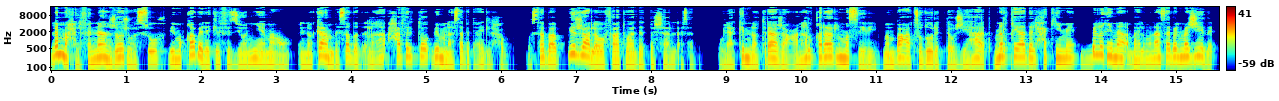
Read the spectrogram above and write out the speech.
لمح الفنان جورج وسوف بمقابلة تلفزيونية معه أنه كان بصدد إلغاء حفلته بمناسبة عيد الحب والسبب بيرجع لوفاة والدة بشار الأسد. ولكنه تراجع عن هالقرار المصيري من بعد صدور التوجيهات من القيادة الحكيمة بالغناء بهالمناسبة المجيدة.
